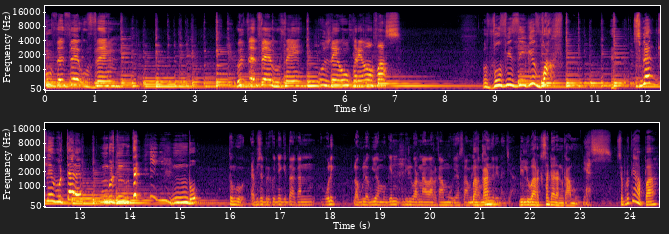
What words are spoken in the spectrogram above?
Ouvez, ouvez. Ouvez, ouvez. Ouvez, ouvrez en face. Wo wir sie. Bo. Tunggu, episode berikutnya kita akan kulik lagu-lagu yang mungkin di luar nalar kamu ya selama ini kamu Bahkan dengerin aja. di luar kesadaran kamu. Yes. Seperti apa?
